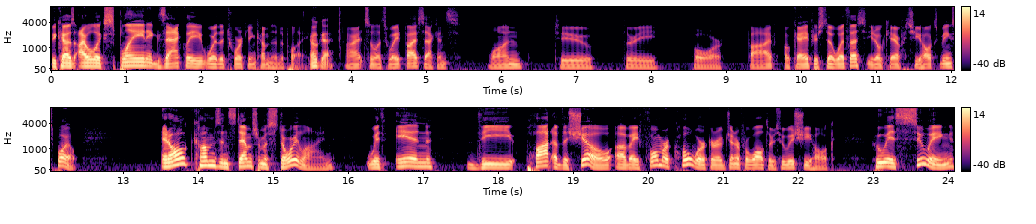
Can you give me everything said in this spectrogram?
because I will explain exactly where the twerking comes into play. Okay. All right, so let's wait five seconds. One, two, three, four, five. Okay, if you're still with us, you don't care if She-Hulk's being spoiled. It all comes and stems from a storyline within the plot of the show of a former co-worker of Jennifer Walters, who is She-Hulk, who is suing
